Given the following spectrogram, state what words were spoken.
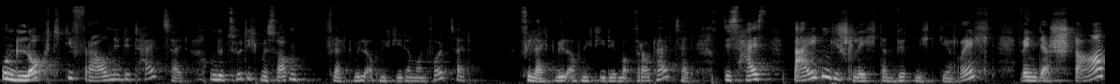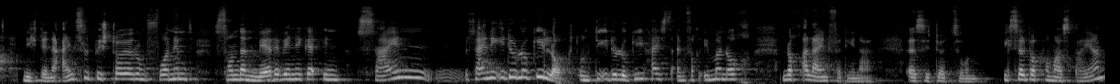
und lockt die Frauen in die Teilzeit. Und jetzt würde ich mir sagen, vielleicht will auch nicht jeder Mann Vollzeit. Vielleicht will auch nicht jede Frau Teilzeit. Das heißt, beiden Geschlechtern wird nicht gerecht, wenn der Staat nicht eine Einzelbesteuerung vornimmt, sondern mehr oder weniger in sein, seine Ideologie lockt. Und die Ideologie heißt einfach immer noch, noch Alleinverdiener-Situation. Ich selber komme aus Bayern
